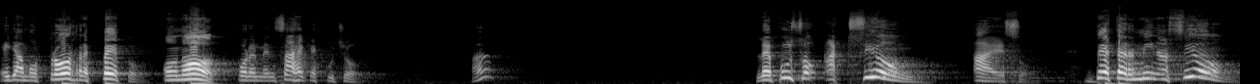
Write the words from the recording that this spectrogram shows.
Ella mostró respeto, honor por el mensaje que escuchó. ¿Ah? Le puso acción a eso. Determinación,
